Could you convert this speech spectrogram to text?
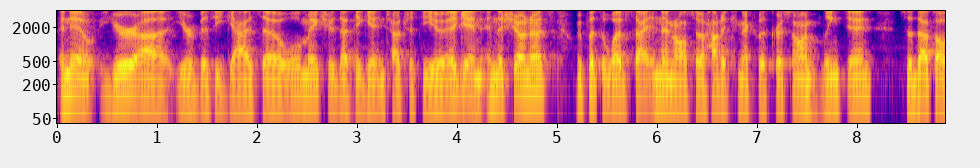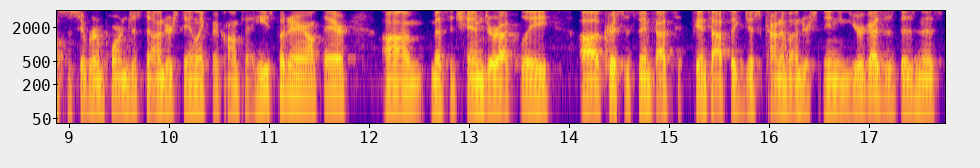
I know you're uh you're a busy guy, so we'll make sure that they get in touch with you. Again, in the show notes, we put the website and then also how to connect with Chris on LinkedIn. So that's also super important just to understand like the content he's putting out there. Um, message him directly. Uh, Chris, it's been fat- fantastic just kind of understanding your guys' business,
